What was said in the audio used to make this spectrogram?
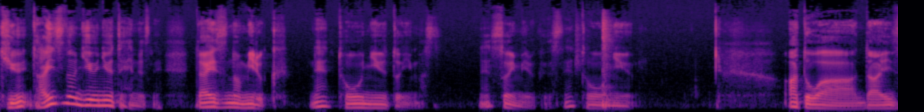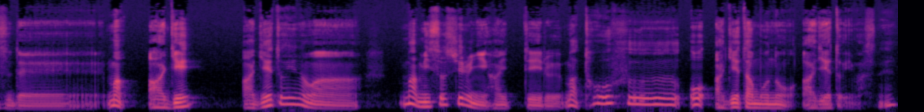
大豆の牛乳って変ですね。大豆のミルクね。豆乳と言います、ね、そういうミルクですね。豆乳。あとは大豆でまあ揚げ。揚げというのはまあ味噌汁に入っている、まあ、豆腐を揚げたものを揚げと言いますね。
